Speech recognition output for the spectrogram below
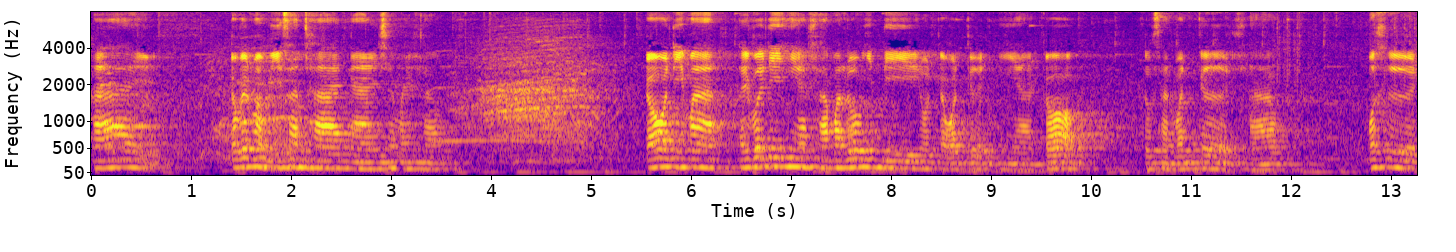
ใช่ก็เป็นหมามีซันชายไงใช่ไหมครับ ก็วันนี้มาไฮเบอร์ดีเฮียครับ มาร่วมยินดีวันกับวันเกิดเฮียก็สุขสันต์วันเกิดครับ เมื่อคืน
